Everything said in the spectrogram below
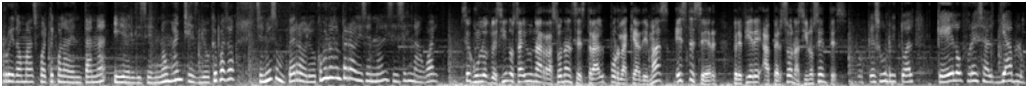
ruido más fuerte con la ventana y él dice, no manches, le digo, ¿qué pasó? Dice, no es un perro, le digo, ¿cómo no es un perro? Dice, no, dice, es el nahual. Según los vecinos hay una razón ancestral por la que además este ser prefiere a personas inocentes. Porque es un ritual que él ofrece al diablo,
